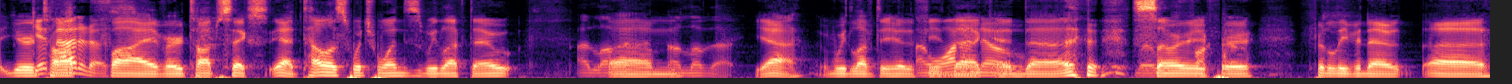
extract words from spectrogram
your Get top us. five or top six. Yeah, tell us which ones we left out. I love Um, that. I love that. Yeah, we'd love to hear the I feedback. And uh, sorry for for leaving out uh,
